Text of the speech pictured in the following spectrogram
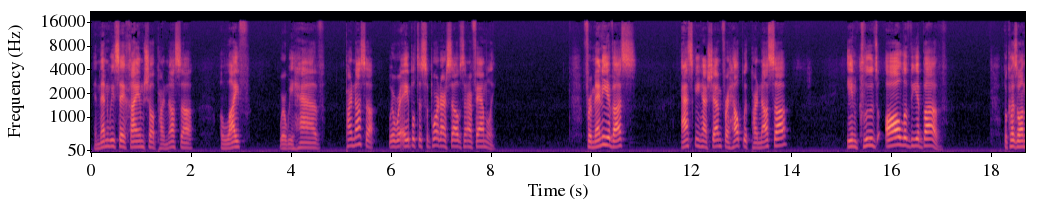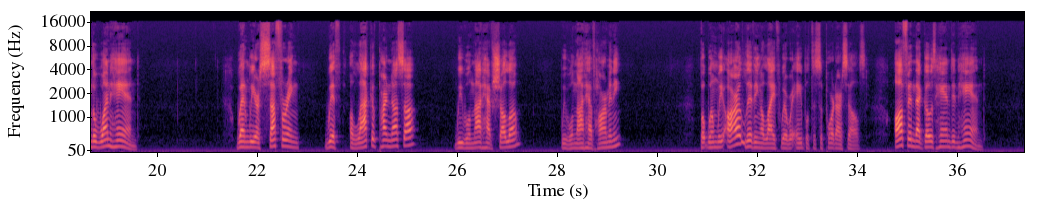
And then we say Chaim Shal Parnasa, a life where we have Parnasa, where we're able to support ourselves and our family. For many of us, asking Hashem for help with Parnasa includes all of the above. Because on the one hand, when we are suffering with a lack of parnasa, we will not have shalom, we will not have harmony. But when we are living a life where we're able to support ourselves, often that goes hand in hand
